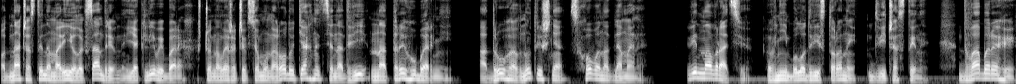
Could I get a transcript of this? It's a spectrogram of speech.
Одна частина Марії Олександрівни, як лівий берег, що, належачи всьому народу, тягнеться на дві, на три губернії, а друга внутрішня схована для мене. Він мав рацію в ній було дві сторони, дві частини, два береги,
